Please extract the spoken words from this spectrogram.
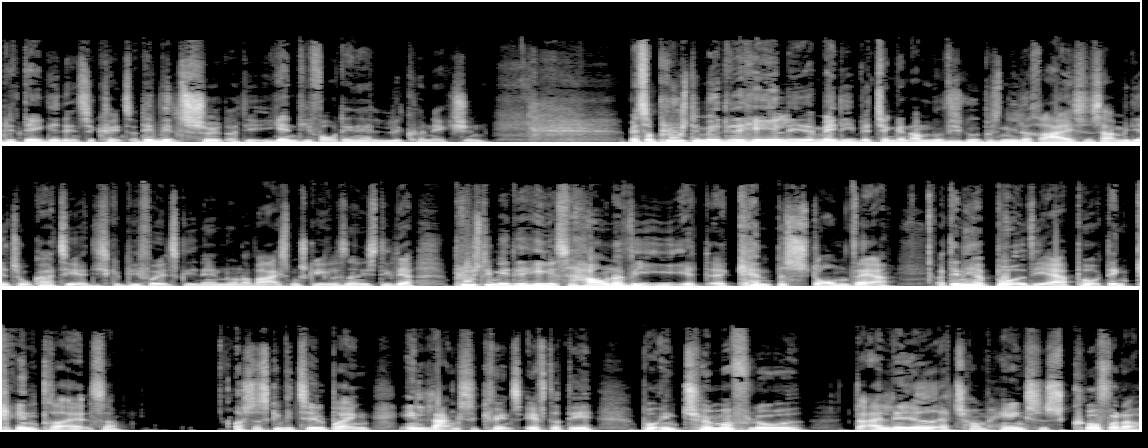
bliver dækket i den sekvens, og det er vildt sødt, og de, igen, de får den her lille connection. Men så pludselig midt i det hele, midt i, vi tænker, om nu vi skal ud på sådan en lille rejse sammen med de her to karakterer, de skal blive forelsket i hinanden undervejs måske, eller sådan en stil der. Pludselig midt i det hele, så havner vi i et øh, kæmpe stormvejr, og den her båd, vi er på, den kendrer altså. Og så skal vi tilbringe en lang sekvens efter det på en tømmerflåde, der er lavet af Tom Hanks' kufferter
